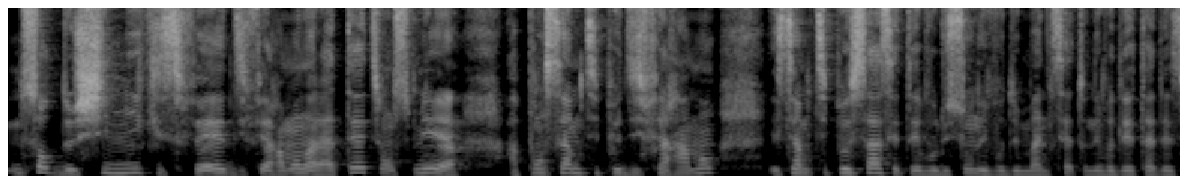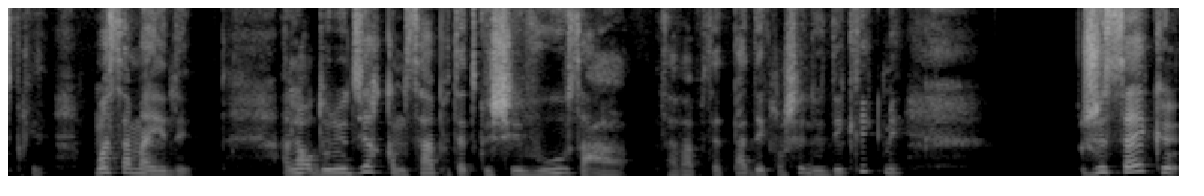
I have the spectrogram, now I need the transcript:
une sorte de chimie qui se fait différemment dans la tête et on se met à, à penser un petit peu différemment. Et c'est un petit peu ça, cette évolution au niveau du mindset, au niveau de l'état d'esprit. Moi, ça m'a aidé. Alors, de le dire comme ça, peut-être que chez vous, ça ça va peut-être pas déclencher de déclic, mais je sais que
